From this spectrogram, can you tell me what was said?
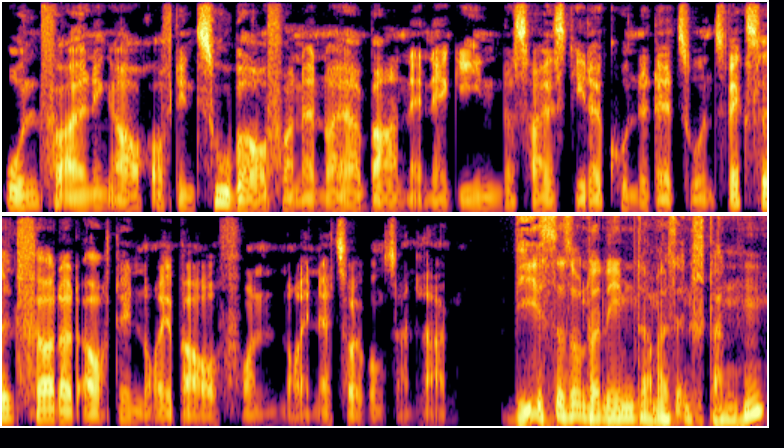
und vor allen Dingen auch auf den Zubau von erneuerbaren Energien. Das heißt, jeder Kunde, der zu uns wechselt, fördert auch den Neubau von neuen Erzeugungsanlagen. Wie ist das Unternehmen damals entstanden?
